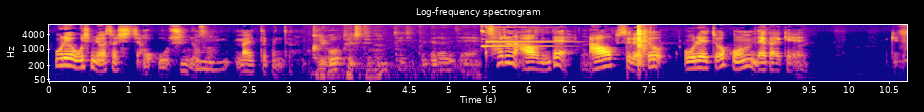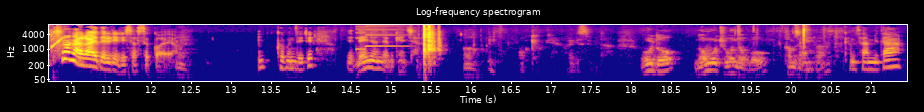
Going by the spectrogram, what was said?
올해 56이죠. 어, 56 말띠분들. 그리고 돼지띠는 돼지띠들은 이제 서른아홉인데 아홉수래도 올해 조금 내가 이렇게, 이렇게 풀어나가야 될 일이 있었을 거예요. 네. 응? 그분들이 이제 내년 되면 괜찮아. 어 오케이 오케이 알겠습니다 오늘도 너무 좋은 정보 감사합니다 감사합니다.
